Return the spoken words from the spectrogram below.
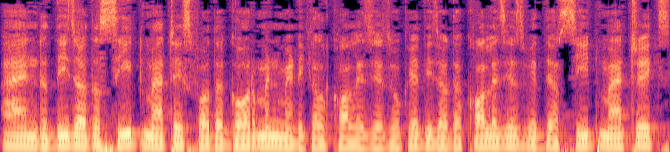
And these are the seat matrix for the government medical colleges. Okay. These are the colleges with their seat matrix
